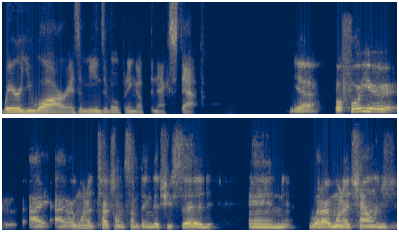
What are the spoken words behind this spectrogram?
where you are as a means of opening up the next step yeah. Before you're, I, I want to touch on something that you said. And what I want to challenge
